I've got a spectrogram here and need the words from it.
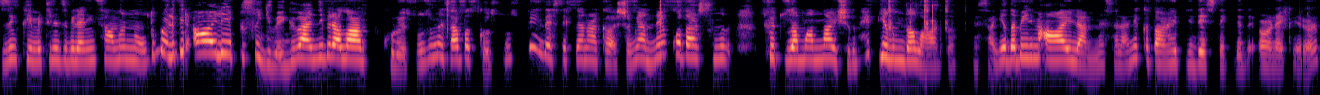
sizin kıymetinizi bilen insanların olduğu böyle bir aile yapısı gibi güvenli bir alan kuruyorsunuz. Mesela bakıyorsunuz beni destekleyen arkadaşlarım yani ne kadar sınır kötü zamanlar yaşadım hep yanımdalardı mesela ya da benim ailem mesela ne kadar hep destekledi örnek veriyorum.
